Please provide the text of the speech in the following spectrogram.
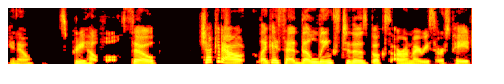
you know, it's pretty helpful. So, check it out. Like I said, the links to those books are on my resource page,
